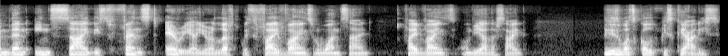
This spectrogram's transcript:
And then inside this fenced area, you're left with five vines on one side, five vines on the other side. This is what's called פסקי אריס.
